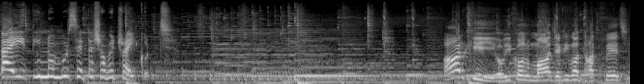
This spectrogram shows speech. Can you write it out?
তাই তিন নম্বর সেটটা সবে ট্রাই করছে। আর কি অবিকল মা জেঠিমা ধাক পেয়েছে।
